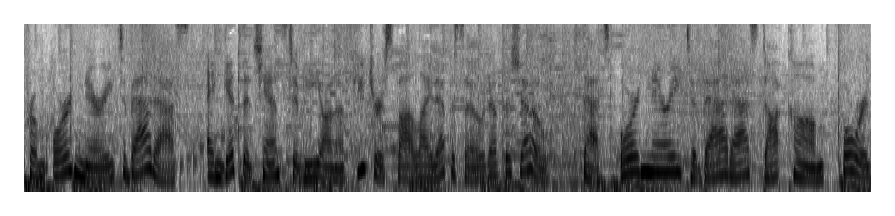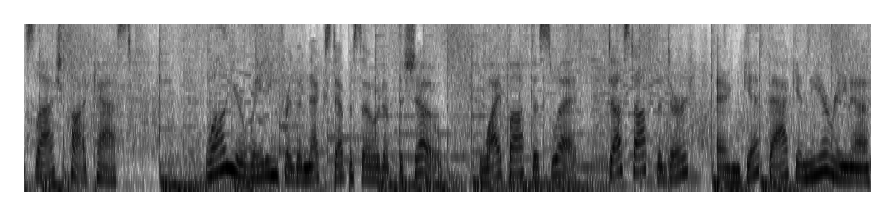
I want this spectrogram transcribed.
from ordinary to badass and get the chance to be on a future spotlight episode of the show. That's ordinarytobadass.com forward slash podcast. While you're waiting for the next episode of the show, wipe off the sweat, dust off the dirt, and get back in the arena.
